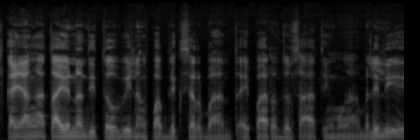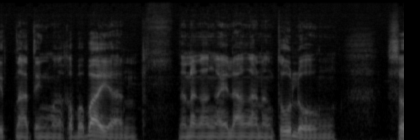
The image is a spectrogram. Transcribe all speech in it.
Kaya nga tayo nandito bilang public servant ay para doon sa ating mga maliliit nating mga kababayan na nangangailangan ng tulong. So,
